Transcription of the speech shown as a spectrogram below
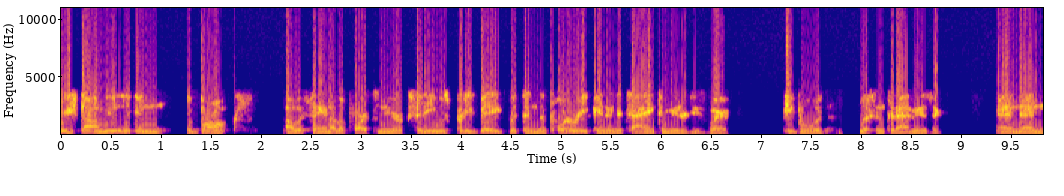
freestyle music in the Bronx, I would say in other parts of New York City, was pretty big within the Puerto Rican and Italian communities where people would listen to that music. And then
